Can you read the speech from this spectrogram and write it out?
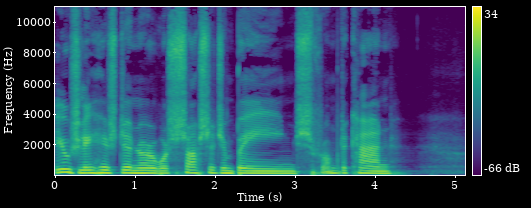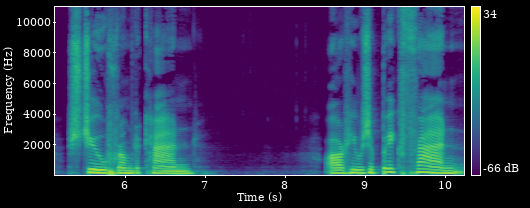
usually his dinner was sausage and beans from the can, stew from the can. Or he was a big fan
